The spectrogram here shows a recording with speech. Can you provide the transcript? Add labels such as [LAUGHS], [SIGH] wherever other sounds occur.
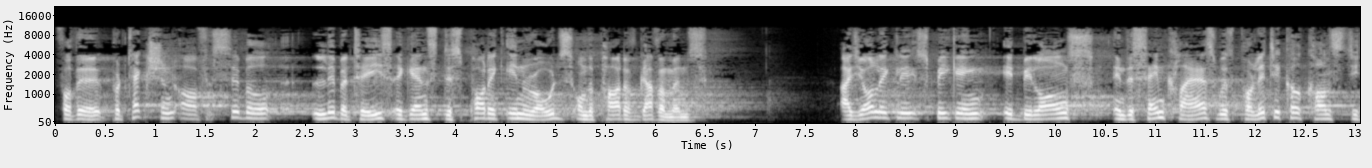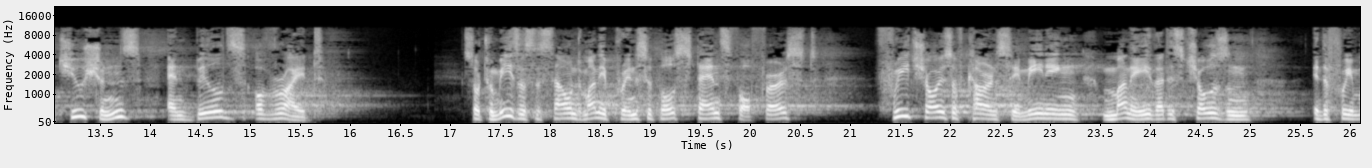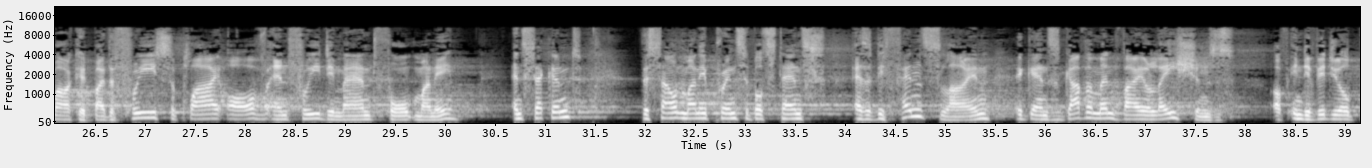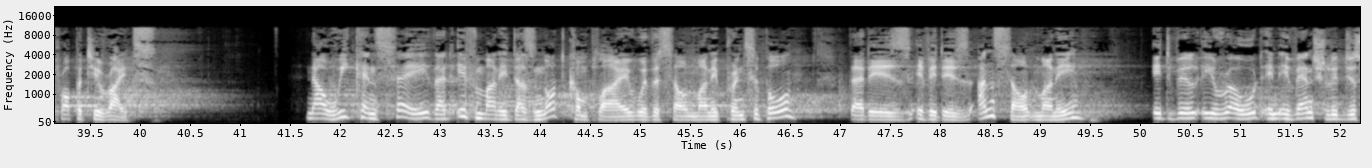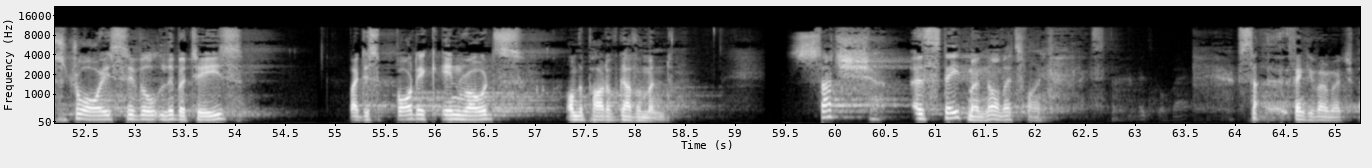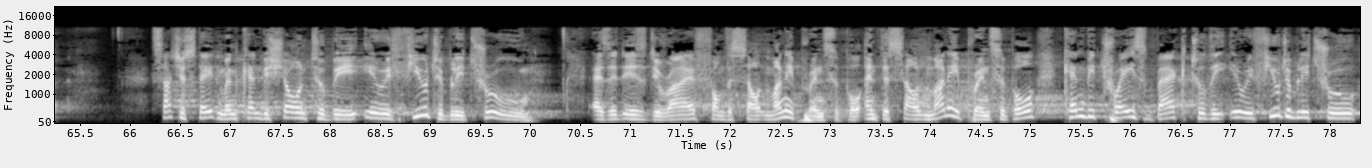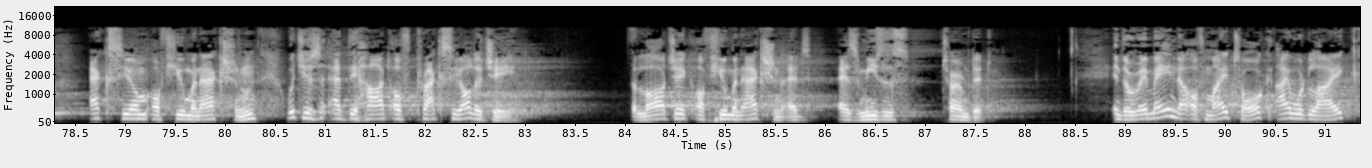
for the protection of civil liberties against despotic inroads on the part of governments. Ideologically speaking, it belongs in the same class with political constitutions and bills of right. So to me, the sound money principle stands for first, free choice of currency, meaning money that is chosen in the free market by the free supply of and free demand for money. And second, the sound money principle stands as a defense line against government violations of individual property rights. Now we can say that if money does not comply with the sound money principle, that is, if it is unsound money, it will erode and eventually destroy civil liberties by despotic inroads on the part of government. Such a statement, no, that's fine. So, thank you very much. Such a statement can be shown to be irrefutably true as it is derived from the sound money principle. And the sound money principle can be traced back to the irrefutably true axiom of human action, which is at the heart of praxeology, the logic of human action, as, as Mises termed it. In the remainder of my talk, I would like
